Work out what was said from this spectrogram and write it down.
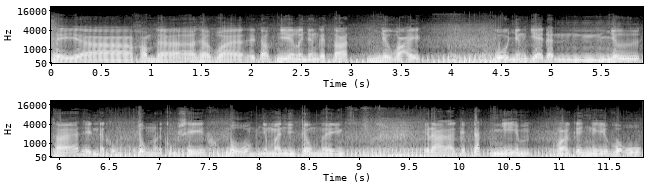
Thì à, không thể thể về thì tất nhiên là những cái tết như vậy của những gia đình như thế thì nó cũng chung nó cũng sẽ buồn. Nhưng mà nhìn chung thì cái đó là cái trách nhiệm và cái nghĩa vụ.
